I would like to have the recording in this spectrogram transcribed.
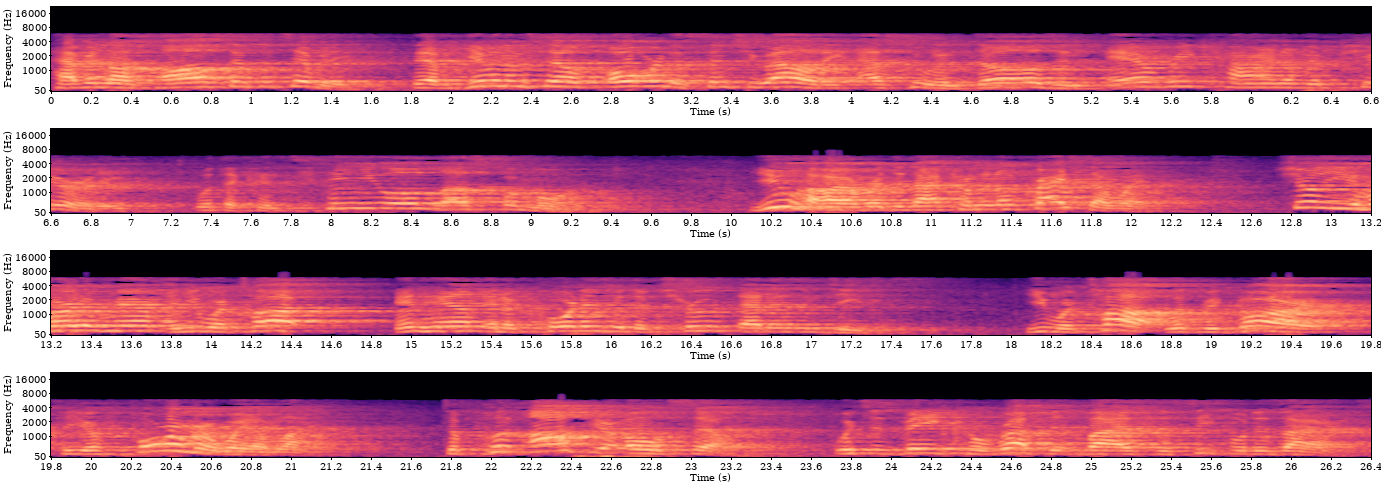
Having lost all sensitivity, they have given themselves over to sensuality as to indulge in every kind of impurity with a continual lust for more. You, however, did not come to know Christ that way. Surely you heard of him and you were taught in him in accordance with the truth that is in Jesus. You were taught with regard to your former way of life to put off your old self, which is being corrupted by its deceitful desires,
